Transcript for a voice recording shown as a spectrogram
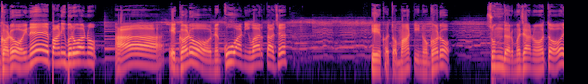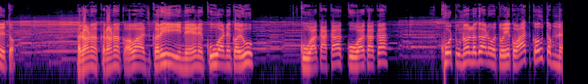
ઘડો હોય ને, પાણી ભરવાનો. રણક રણક અવાજ કરીને એણે કૂવાને કહ્યું, કુવા કાકા કુવા કાકા, ખોટું ન લગાડો તો એક વાત કહું તમને.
